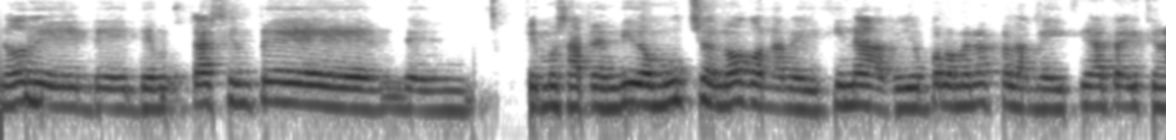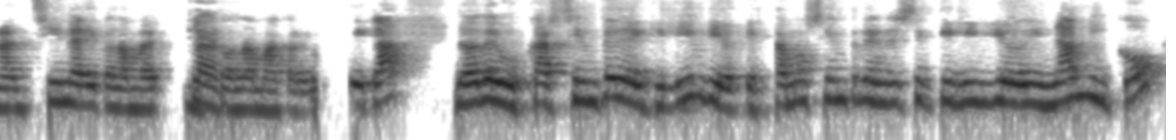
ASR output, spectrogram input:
¿no? De, buscar siempre, que hemos aprendido mucho, ¿no? Con la medicina, yo por lo menos con la medicina tradicional china y con la, con la macrobiótica, ¿no? De buscar siempre el equilibrio, que estamos siempre en ese equilibrio dinámico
